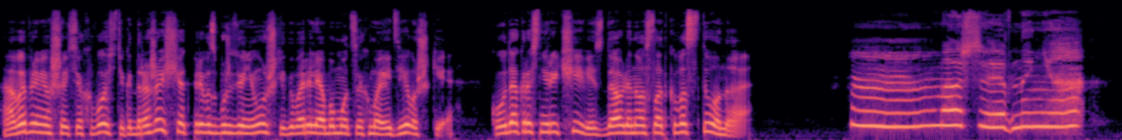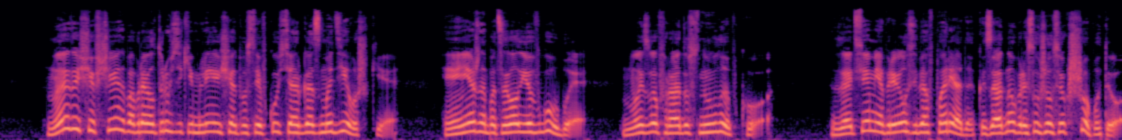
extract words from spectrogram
а выпрямившийся хвостик и дрожащие от превозбуждения ушки говорили об эмоциях моей девушки, куда красноречивее сдавленного сладкого стона. «Ммм, волшебная!» Вытащив член, поправил трусики, млеющие от послевкусия оргазма девушки, и нежно поцеловал ее в губы, вызвав радостную улыбку. Затем я привел себя в порядок и заодно прислушался к шепоту.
